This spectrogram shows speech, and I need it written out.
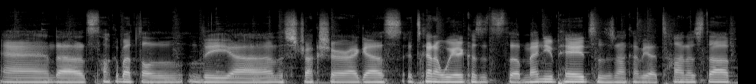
And uh, let's talk about the the uh, the structure. I guess it's kind of weird because it's the menu page, so there's not going to be a ton of stuff.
